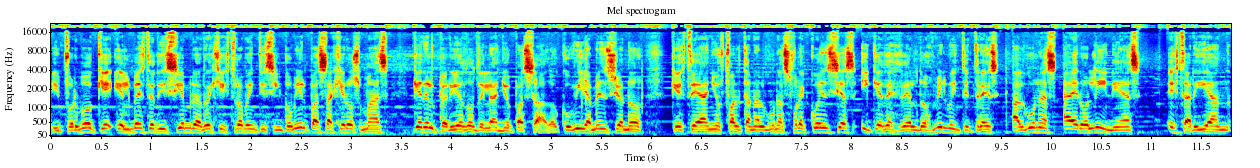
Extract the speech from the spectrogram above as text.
informó que el mes de diciembre registró 25 mil pasajeros más que en el periodo del año pasado. Cubilla mencionó que este año faltan algunas frecuencias y que desde el 2023 algunas aerolíneas estarían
